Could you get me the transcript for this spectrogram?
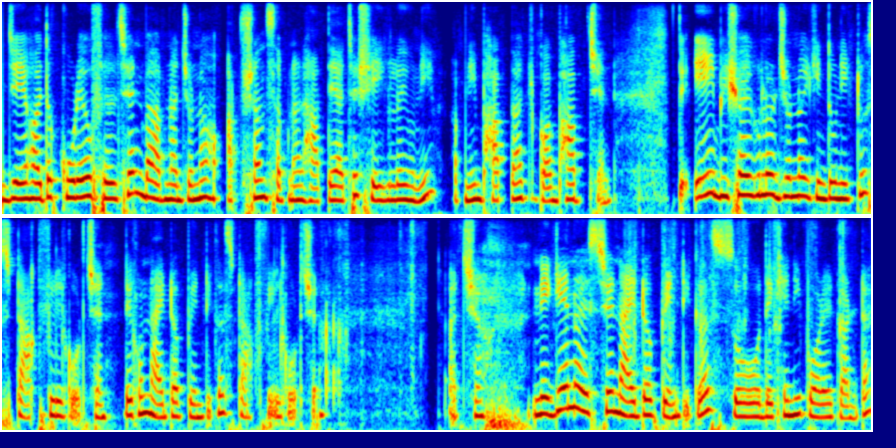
যে হয়তো করেও ফেলছেন বা আপনার জন্য অপশানস আপনার হাতে আছে, সেইগুলোই উনি আপনি ভাববা, ভাবছেন। তো এই বিষয়গুলোর জন্যই কিন্তু উনি একটু স্টাক ফিল করছেন। দেখুন knight of pentacle stuck feel করছেন। আচ্ছা নেগেনও এসছে নাইট অফ পেন্টিকাস সো দেখে নিই পরের কার্ডটা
